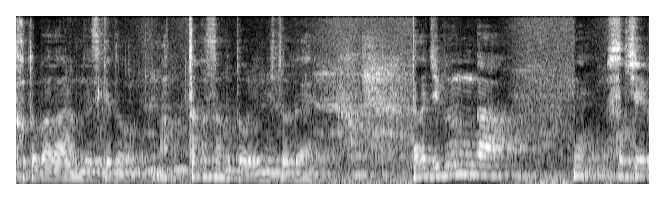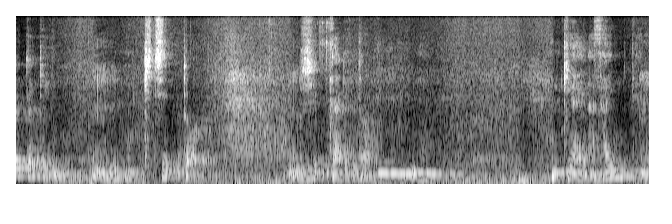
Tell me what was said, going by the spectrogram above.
言葉があるんですけど全くその通りの人でだから自分が、ね、教える時にきちっとしっかりと向き合いなさいみたいな。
